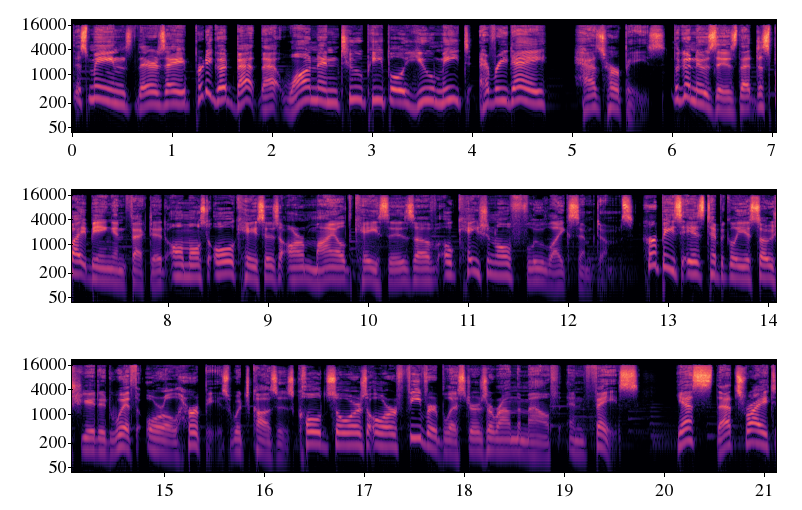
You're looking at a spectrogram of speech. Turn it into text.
This means there's a pretty good bet that one in two people you meet every day has herpes. The good news is that despite being infected, almost all cases are mild cases of occasional flu-like symptoms. Herpes is typically associated with oral herpes, which causes cold sores or fever blisters around the mouth and face. Yes, that's right,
